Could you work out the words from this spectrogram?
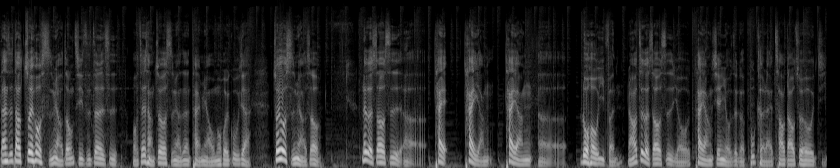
但是到最后十秒钟，其实真的是哦，这场最后十秒真的太妙。我们回顾一下，最后十秒的时候，那个时候是呃太太阳太阳呃落后一分，然后这个时候是由太阳先由这个不可来操刀最后一击，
